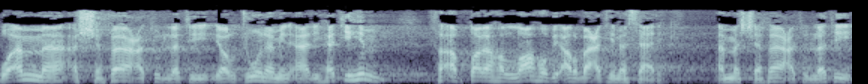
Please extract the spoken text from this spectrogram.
وأما الشفاعة التي يرجون من آلهتهم فأبطلها الله بأربعة مسالك. أما الشفاعة التي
